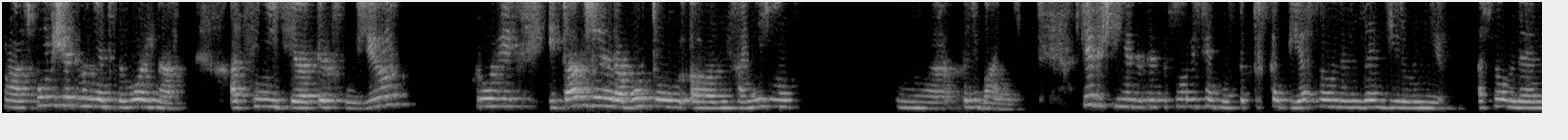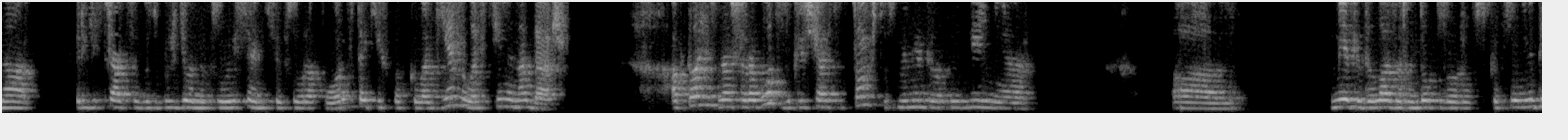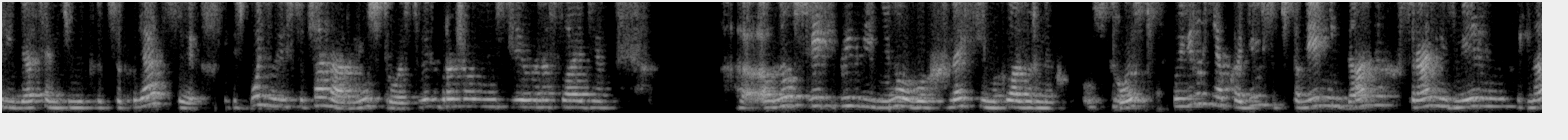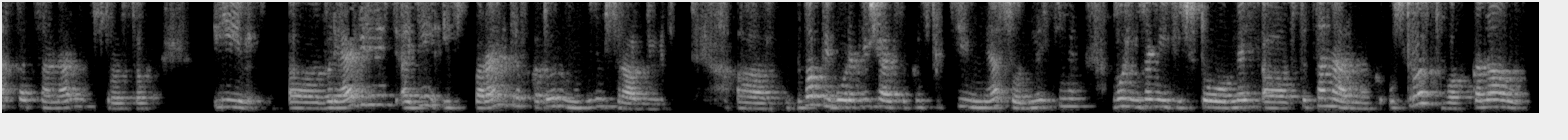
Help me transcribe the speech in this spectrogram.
А, с помощью этого метода можно оценить э, перфузию крови и также работу а, механизмов колебаний. Следующий метод – это флуоресцентная спектроскопия, основанная на зондировании, основанная на регистрации возбужденной флуоресценции флуорофоров, таких как коллаген, эластин и надаж. Актуальность нашей работы заключается в том, что с момента появления а, методы лазерной доплеровской флуометрии для оценки микроциркуляции использовались стационарные устройства, изображенные слева на слайде. Но в свете появления новых носимых лазерных устройств появилась необходимость сопоставления данных с ранее измеренных на стационарных устройствах. И э, вариабельность – один из параметров, которые мы будем сравнивать. А, два прибора отличаются конструктивными особенностями. Можем заметить, что в а, стационарных устройствах канал,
